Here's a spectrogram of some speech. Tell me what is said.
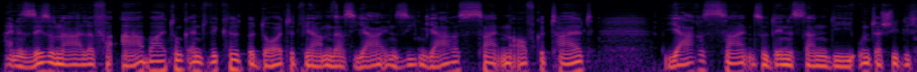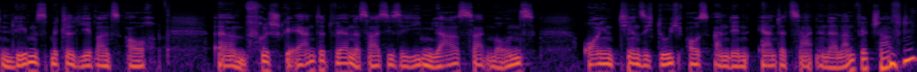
eine saisonale Verarbeitung entwickelt, bedeutet, wir haben das Jahr in sieben Jahreszeiten aufgeteilt Jahreszeiten, zu denen es dann die unterschiedlichen Lebensmittel jeweils auch ähm, frisch geerntet werden. Das heißt, diese sieben Jahreszeiten bei uns orientieren sich durchaus an den Erntezeiten in der Landwirtschaft. Mhm.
